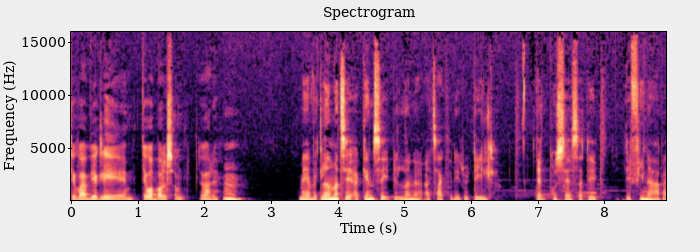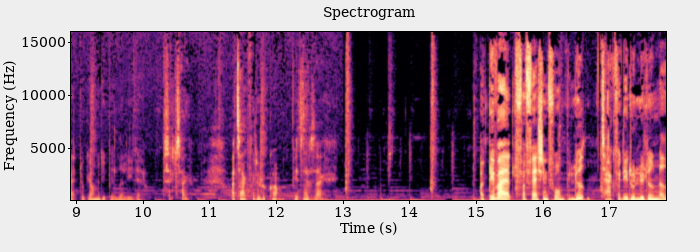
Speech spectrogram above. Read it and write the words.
det var virkelig, det var voldsomt. Det var det. Mm. Men jeg vil glæde mig til at gense billederne, og tak fordi du delte den proces og det, det fine arbejde, du gjorde med de billeder lige der. Selv tak. Og tak fordi du kom, Petra. Selv tak. Og det var alt for Fashion Forum på Lyd. Tak fordi du lyttede med.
